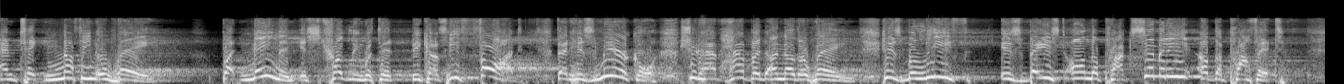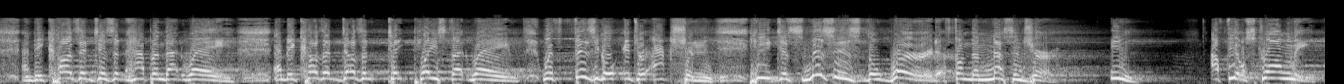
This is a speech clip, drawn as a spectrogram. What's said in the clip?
and take nothing away. But Naaman is struggling with it because he thought that his miracle should have happened another way. His belief is based on the proximity of the prophet. And because it doesn't happen that way, and because it doesn't take place that way with physical interaction, he dismisses the word from the messenger. Mm. I feel strongly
